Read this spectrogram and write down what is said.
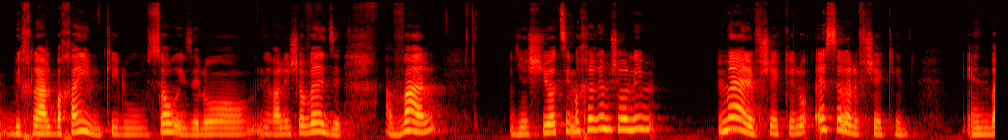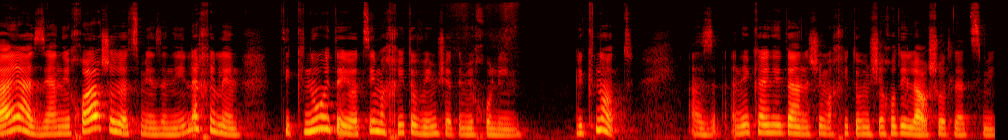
בכלל בחיים, כאילו, סורי, זה לא נראה לי שווה את זה. אבל יש יועצים אחרים שעולים 100 אלף שקל או 10 אלף שקל. אין בעיה, זה אני יכולה להרשות לעצמי, אז אני אלך אליהם. תקנו את היועצים הכי טובים שאתם יכולים לקנות. אז אני קניתי את האנשים הכי טובים שיכולתי להרשות לעצמי.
